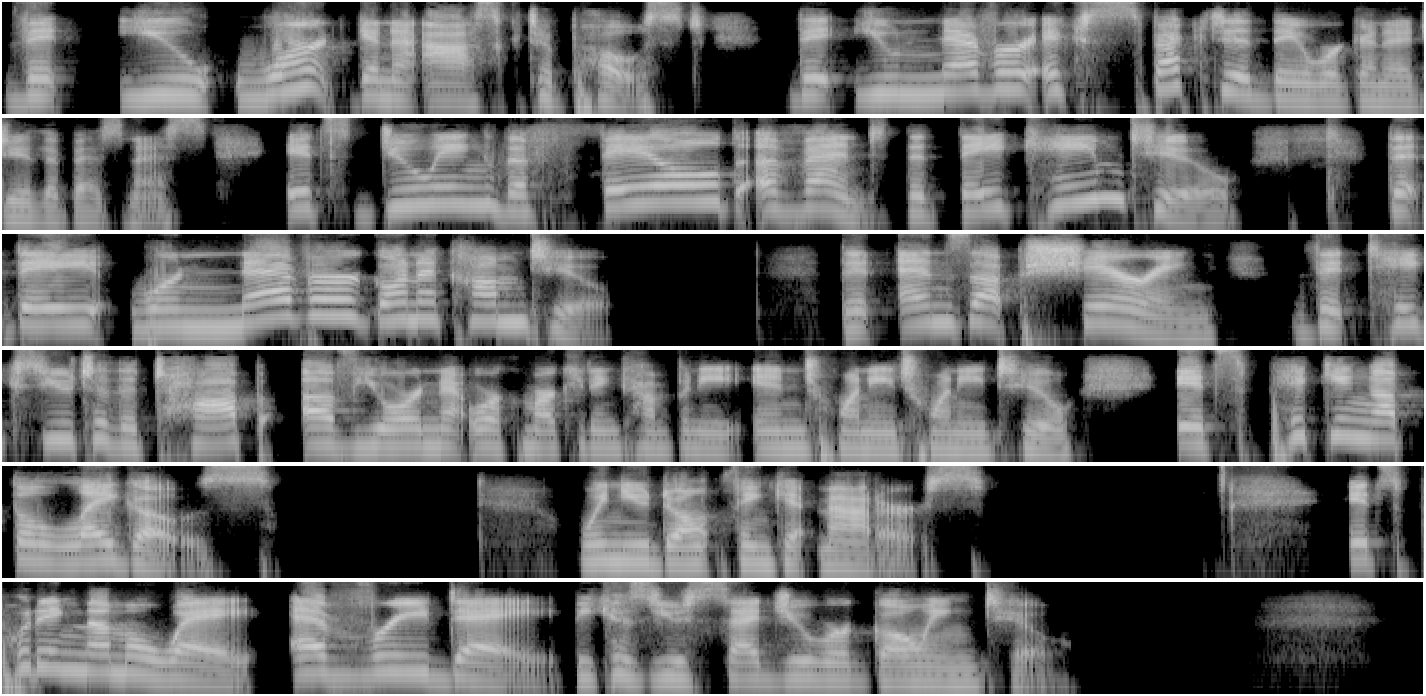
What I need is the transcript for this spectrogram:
that you weren't going to ask to post, that you never expected they were going to do the business. It's doing the failed event that they came to, that they were never going to come to, that ends up sharing, that takes you to the top of your network marketing company in 2022. It's picking up the Legos when you don't think it matters. It's putting them away every day because you said you were going to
